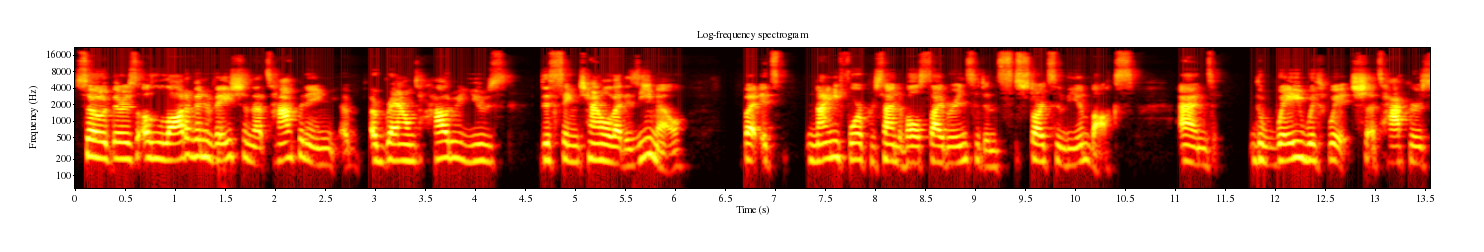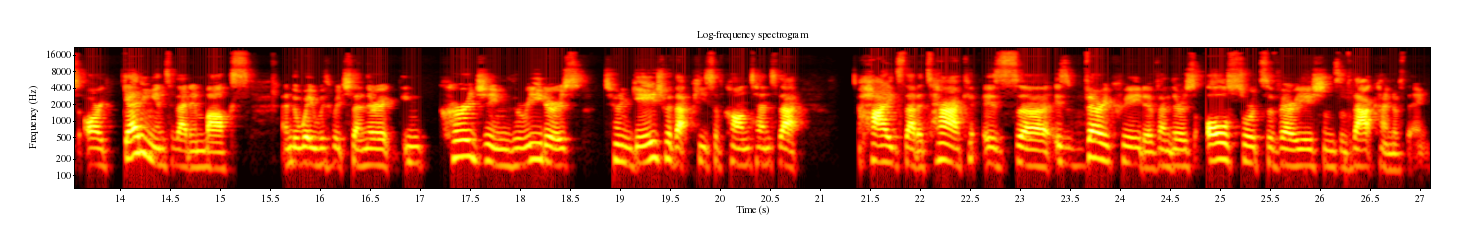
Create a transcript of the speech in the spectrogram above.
So there's a lot of innovation that's happening uh, around how to use this same channel that is email, but it's 94% of all cyber incidents starts in the inbox. And the way with which attackers are getting into that inbox and the way with which then they're encouraging the readers to engage with that piece of content that hides that attack is uh, is very creative, and there's all sorts of variations of that kind of thing.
